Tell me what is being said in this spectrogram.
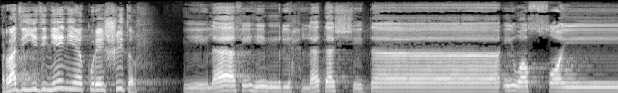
ради единения курейшитов, إيلافهم رحلة الشتاء والصيف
